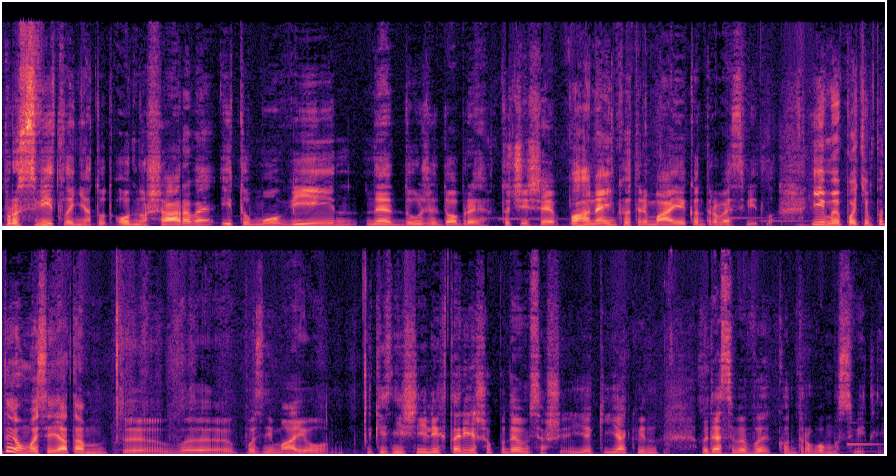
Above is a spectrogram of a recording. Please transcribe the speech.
Просвітлення тут одношарове, і тому він не дуже добре, точніше, поганенько тримає контрове світло. І ми потім подивимося, я там е, в, познімаю якісь нічні ліхтарі, щоб подивимося, як, як він веде себе в контровому світлі.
